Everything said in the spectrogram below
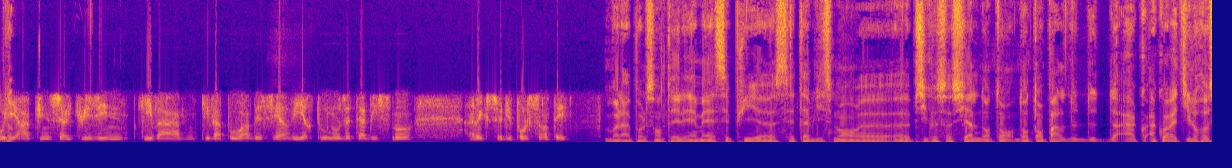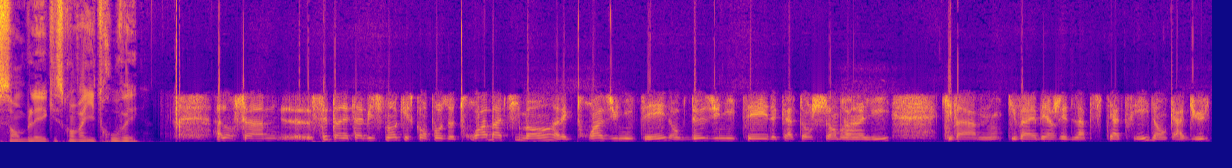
où il n'y aura qu'une seule cuisine qui va, qui va pouvoir desservir tous nos établissements avec ceux du pôle santé. Voilà, Pôle Santé, les MS, et puis euh, cet établissement euh, psychosocial dont on, dont on parle. De, à quoi va-t-il ressembler? Qu'est-ce qu'on va y trouver? Alors c'est un établissement qui se compose de trois bâtiments avec trois unités, donc deux unités de 14 chambres à un lit, qui va qui va héberger de la psychiatrie, donc adultes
